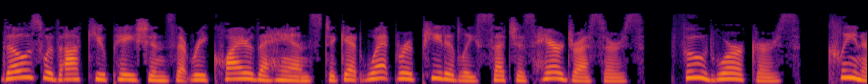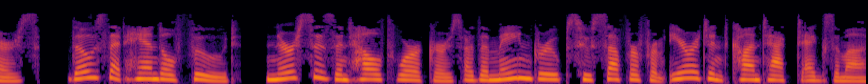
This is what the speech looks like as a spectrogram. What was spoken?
Those with occupations that require the hands to get wet repeatedly such as hairdressers, food workers, cleaners, those that handle food, nurses and health workers are the main groups who suffer from irritant contact eczema.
